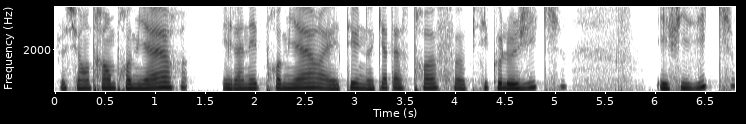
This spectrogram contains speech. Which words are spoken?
Je suis entrée en première, et l'année de première a été une catastrophe euh, psychologique et physique.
